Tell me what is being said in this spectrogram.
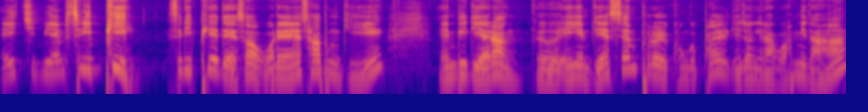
HBM3P, 3P에 대해서 올해 4분기 엔비디아랑 그 AMD의 샘플을 공급할 예정이라고 합니다.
